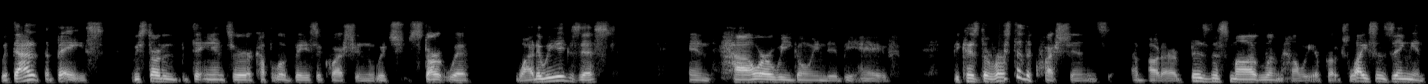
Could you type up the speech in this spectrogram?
With that at the base, we started to answer a couple of basic questions, which start with why do we exist and how are we going to behave? Because the rest of the questions about our business model and how we approach licensing and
